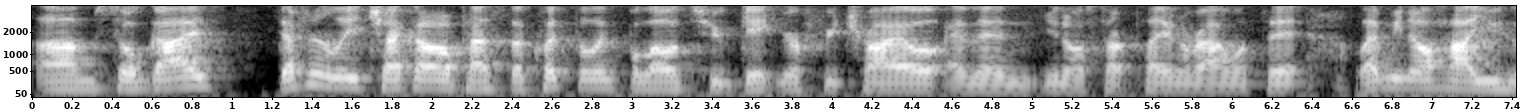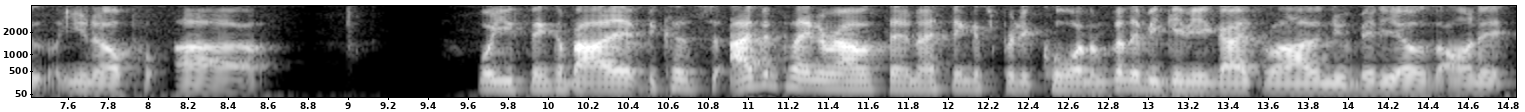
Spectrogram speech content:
Um, so guys, definitely check out Opesta. Click the link below to get your free trial and then, you know, start playing around with it. Let me know how you, you know, uh, what you think about it because I've been playing around with it and I think it's pretty cool and I'm going to be giving you guys a lot of new videos on it.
